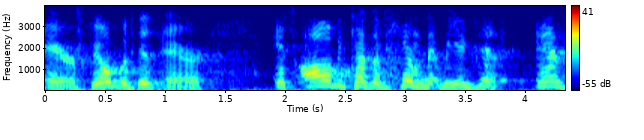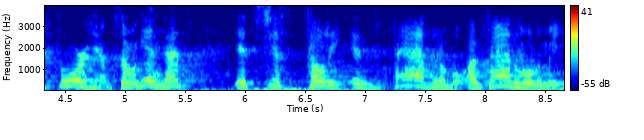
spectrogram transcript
air, filled with His air. It's all because of Him that we exist and for Him. So again, that's it's just totally unfathomable, unfathomable to me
